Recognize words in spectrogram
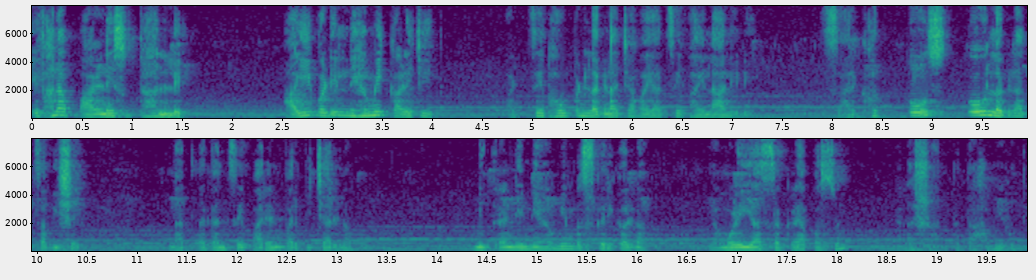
एव्हाना पाळणेसुद्धा हल्ले. आई वडील नेहमी काळजीत आजचे भाऊ पण लग्नाच्या वयाचे व्हायला आलेले. सारखं तोच तो लग्नाचा विषय. नातलगांचे वारंवार विचारणं मित्रांनी नेहमी मस्करी करणं यामुळे या सगळ्यापासून त्याला शांतता हवी होती.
